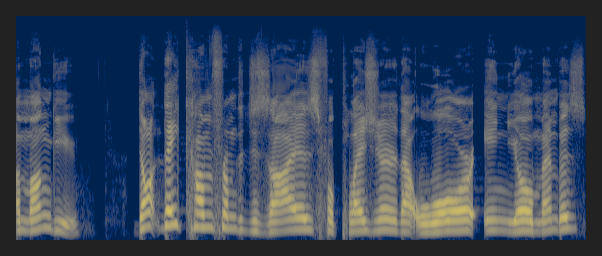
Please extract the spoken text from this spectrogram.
among you? Don't they come from the desires for pleasure that war in your members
